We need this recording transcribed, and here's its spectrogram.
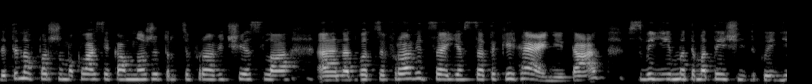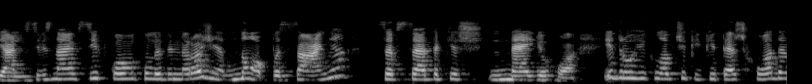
дитина в першому класі, яка множить трицифрові числа е, на двоцифрові, це є все-таки геній, так? В своїй математичній такої діяльності. Він знає всі, в кого коли день народження, но писання це все-таки ж не його. І другий хлопчик, який теж ходить.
